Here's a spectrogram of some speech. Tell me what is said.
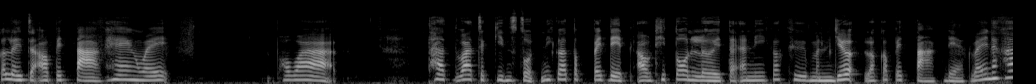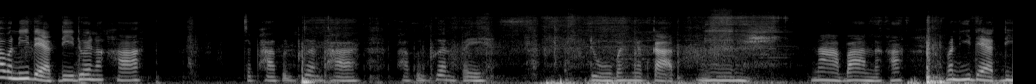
ก็เลยจะเอาไปตากแห้งไว้ เพราะว่า ถ้าว่าจะกินสดนี่ก็ต้องไปเด็ดเอาที่ต้นเลย แต่อันนี้ก็คือมันเยอะแล้วก็ไปตากแดดไว้นะคะ วันนี้แดดดีด้วยนะคะ จะพาเพื่อนๆพาพาเพื่อนๆไปดูบรรยากาศนี่หน้าบ้านนะคะ วันนี้แดดดี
